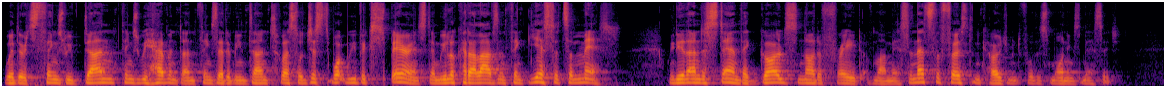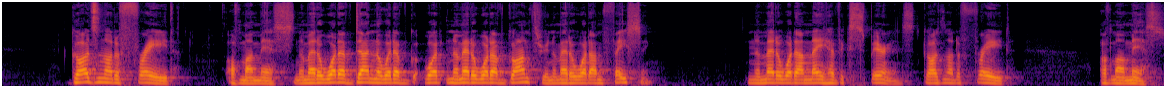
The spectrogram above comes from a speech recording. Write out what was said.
whether it's things we've done, things we haven't done, things that have been done to us, or just what we've experienced, and we look at our lives and think, yes, it's a mess. We need to understand that God's not afraid of my mess. And that's the first encouragement for this morning's message. God's not afraid of my mess, no matter what I've done, no, what I've, what, no matter what I've gone through, no matter what I'm facing. no matter what I may have experienced. God's not afraid of my mess.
